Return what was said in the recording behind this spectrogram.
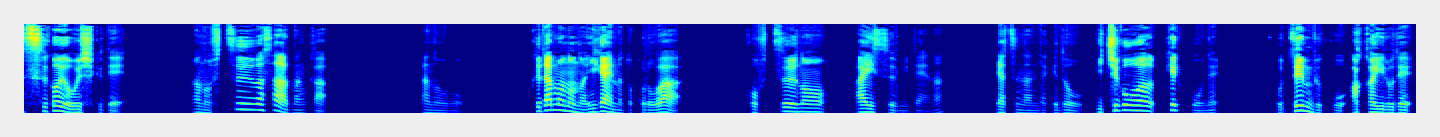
すごい美味しくて、あの、普通はさ、なんか、あの、果物の以外のところは、こう普通のアイスみたいなやつなんだけど、いちごは結構ね、こう全部こう赤色で、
